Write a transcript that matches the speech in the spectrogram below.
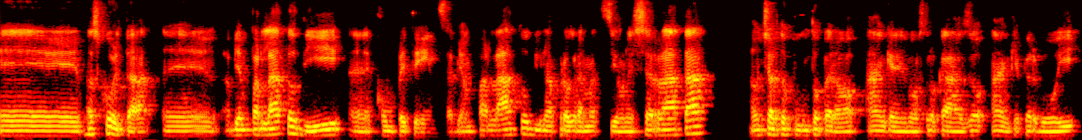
eh, ascolta, eh, abbiamo parlato di eh, competenza, abbiamo parlato di una programmazione serrata, a un certo punto però, anche nel vostro caso, anche per voi,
